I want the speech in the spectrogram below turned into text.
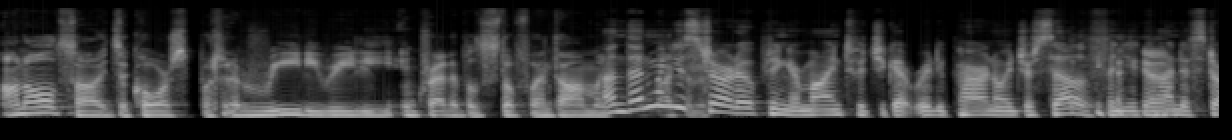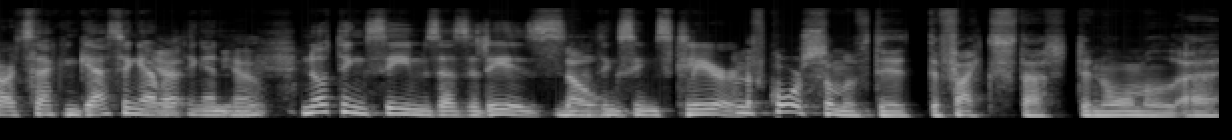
on all sides, of course, but a really, really incredible stuff went on. and then when you start opening your mind to it you get really paranoid yourself and you Yeah. kind of start second guessing everything and yeah. nothing seems as it is No. nothing seems clear And of course, some of the the facts that the normal uh,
